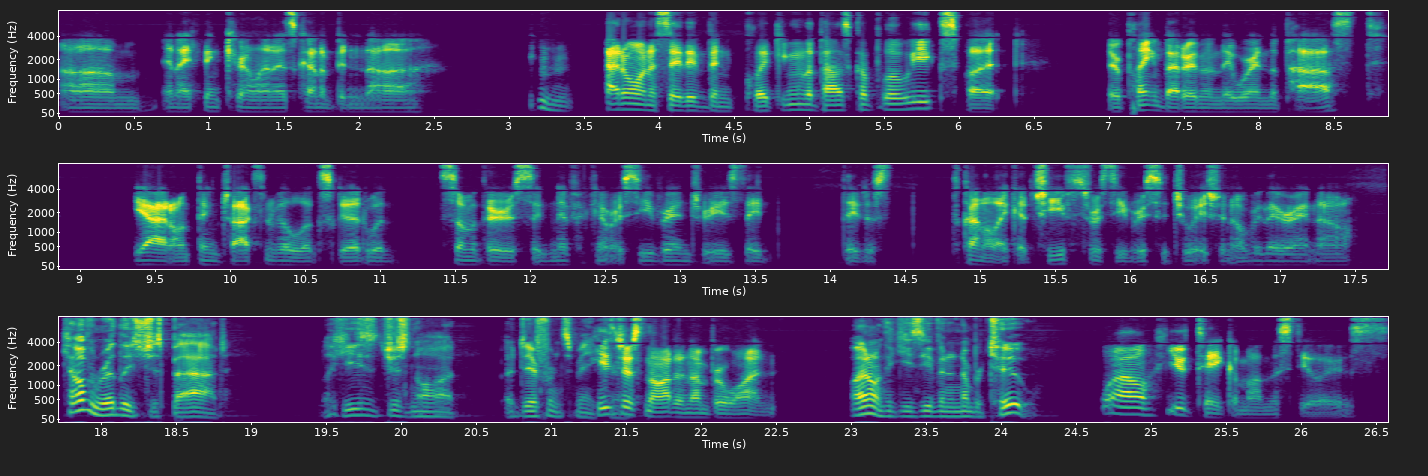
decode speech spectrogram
Um, and I think Carolina's kind of been, uh, I don't want to say they've been clicking the past couple of weeks, but they're playing better than they were in the past. Yeah, I don't think Jacksonville looks good with some of their significant receiver injuries. They, they just, it's kind of like a Chiefs receiver situation over there right now. Calvin Ridley's just bad. Like he's just not a difference maker. He's just not a number one. I don't think he's even a number 2. Well, you'd take him on the Steelers.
